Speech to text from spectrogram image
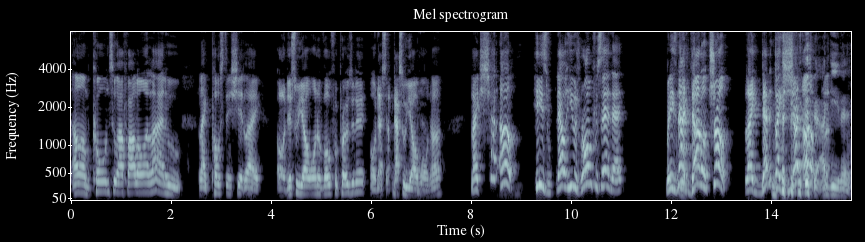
um coons who I follow online who like posting shit like, "Oh, this who y'all want to vote for president? Oh, that's that's who y'all want, huh?" Like, shut up. He's that he was wrong for saying that, but he's not Yes. Donald Trump. Like that. Like, shut up. I give you that.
